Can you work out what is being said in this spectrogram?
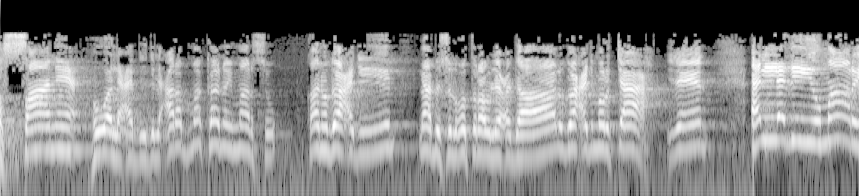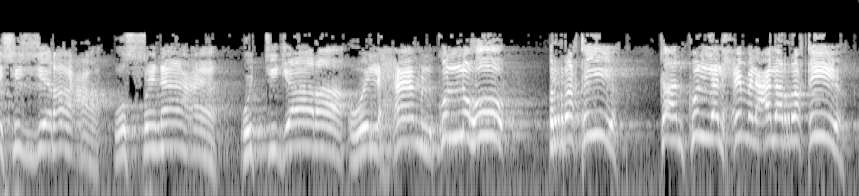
الصانع هو العبيد. العرب ما كانوا يمارسوا. كانوا قاعدين لابس الغطرة والعقال وقاعد مرتاح. زين؟ الذي يمارس الزراعة والصناعة والتجارة والحمل كله الرقيق. كان كل الحمل على الرقيق.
